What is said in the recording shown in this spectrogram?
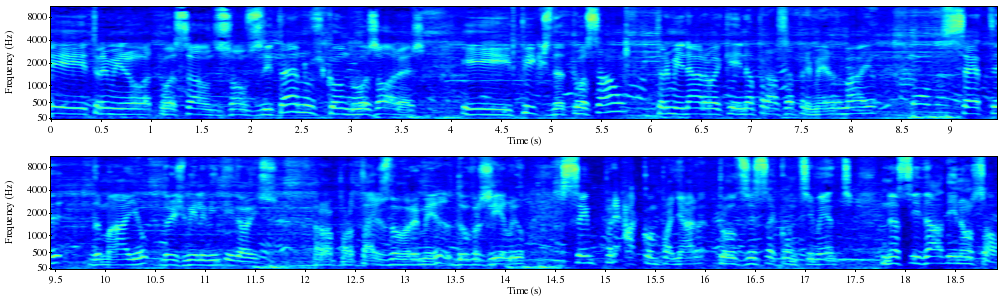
e terminou a atuação dos Sons Lusitanos com duas horas e piques de atuação. Terminaram aqui na Praça 1 de Maio, 7 de maio de 2022. Reportagens do, do Virgílio, sempre a acompanhar todos esses acontecimentos na cidade e não só.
